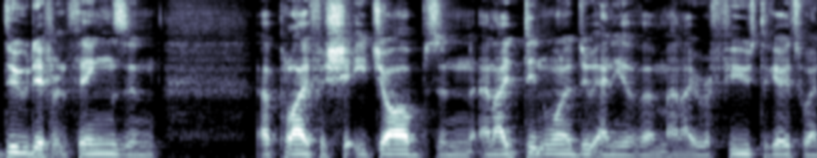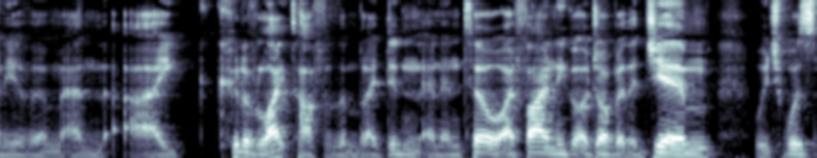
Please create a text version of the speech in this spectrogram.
do different things and apply for shitty jobs and, and I didn't want to do any of them and I refused to go to any of them and I could have liked half of them but I didn't and until I finally got a job at the gym which was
